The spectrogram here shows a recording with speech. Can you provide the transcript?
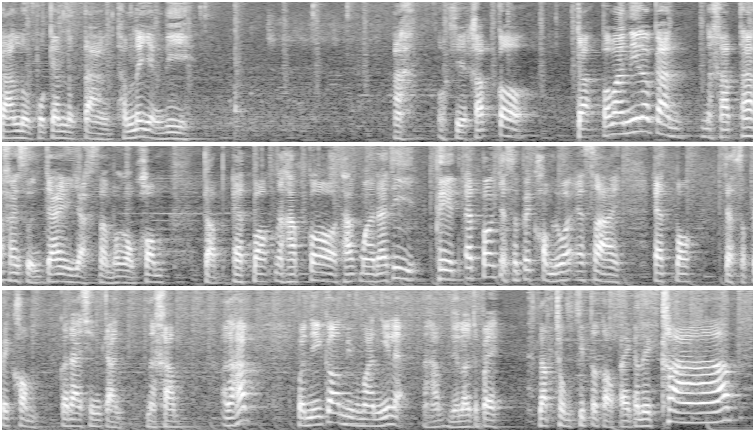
การโหลดโปรแกรมต่างๆทำได้อย่างดีอะโอเคครับก็จะประมาณนี้แล้วกันนะครับ ถ้าใครสนใจอยากสั่งประกอบคอมกับ AdBlock นะครับ ก็ทักมาได้ที่เพจ AdBlock จัดสเปคคอมหรือว่า s i AdBlock จัดสเปคคอมก็ได้เช่นกันนะครับเอาละครับ วันนี้ก็มีประมาณนี้แหละนะครับ เดี๋ยวเราจะไปรับชมคลิปต่อๆไปกันเลยครับ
